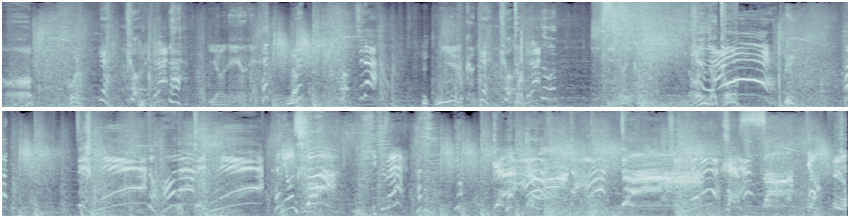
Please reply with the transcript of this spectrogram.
あほら。これぐらいだ。やれやれ。な。こっちだ。見えるかねこれぐらい。痛いかな？んだとはっ。どうだ？よっしゃ。行くぜ。よっ。ガー。ッ決める。くっそよっ。よれ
